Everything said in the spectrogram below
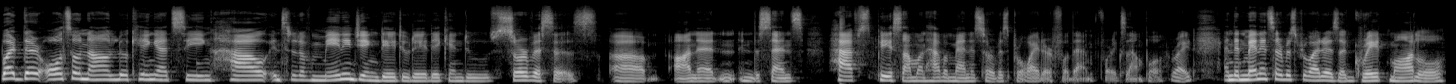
But they're also now looking at seeing how instead of managing day to day, they can do services um, on it. In, in, the sense, have pay someone have a managed service provider for them, for example, right? And then managed service provider is a great model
